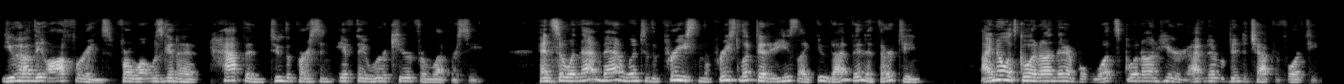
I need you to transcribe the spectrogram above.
you have the offerings for what was going to happen to the person if they were cured from leprosy. And so when that man went to the priest and the priest looked at it, he's like, dude, I've been in 13. I know what's going on there, but what's going on here? I've never been to chapter 14.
